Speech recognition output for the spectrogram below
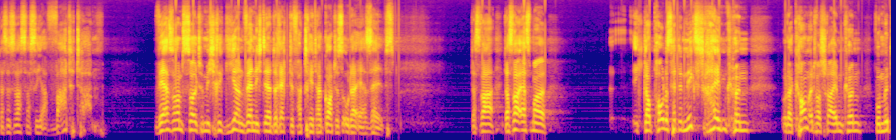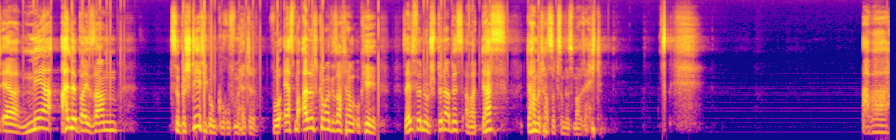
das ist was, was sie erwartet haben. Wer sonst sollte mich regieren, wenn nicht der direkte Vertreter Gottes oder er selbst? Das war, das war erstmal, ich glaube, Paulus hätte nichts schreiben können oder kaum etwas schreiben können, womit er mehr alle beisammen zur Bestätigung gerufen hätte. Wo erstmal alle schon mal gesagt haben, okay, selbst wenn du ein Spinner bist, aber das, damit hast du zumindest mal recht. Aber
